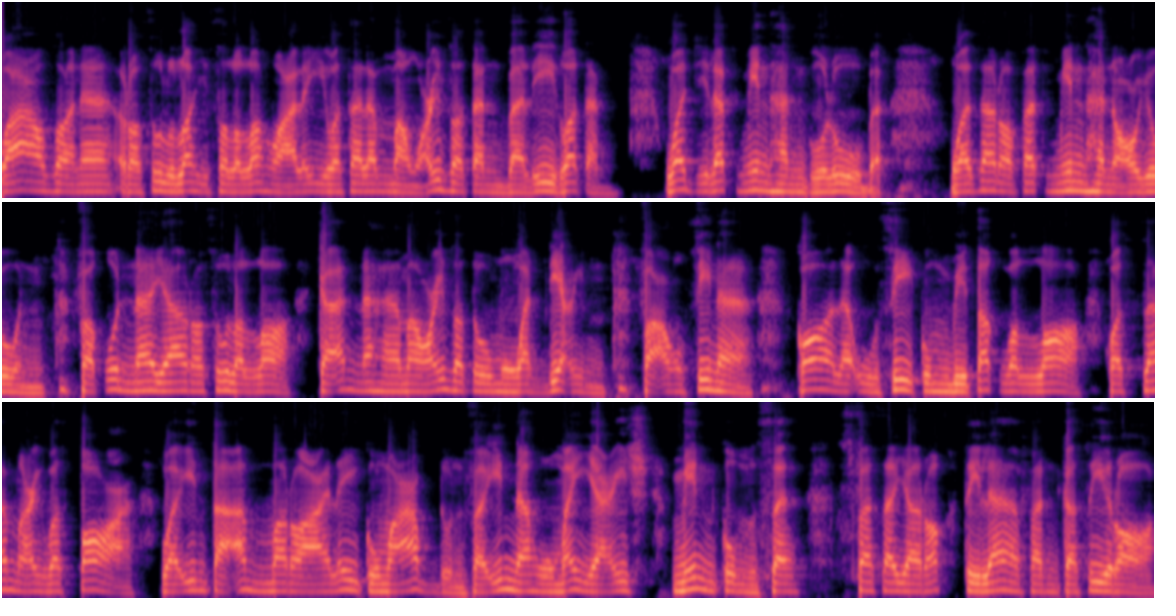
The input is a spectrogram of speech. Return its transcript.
ว่าอัลลอฮ์นะรอซูลุลลอฮิศ็อลลัลลอฮุอะลัยฮิวะซัลลัมมาวอิซะตันบะลีกะตันวะจิลัตมินฮันกุลูบ وزرفت منها العيون. فقلنا يا رسول الله كأنها موعظة مودع فأوصنا. قال أوصيكم بتقوى الله والسمع والطاعة وإن تأمر عليكم عبد فإنه من يعيش منكم فسيرى اختلافا كثيرا.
